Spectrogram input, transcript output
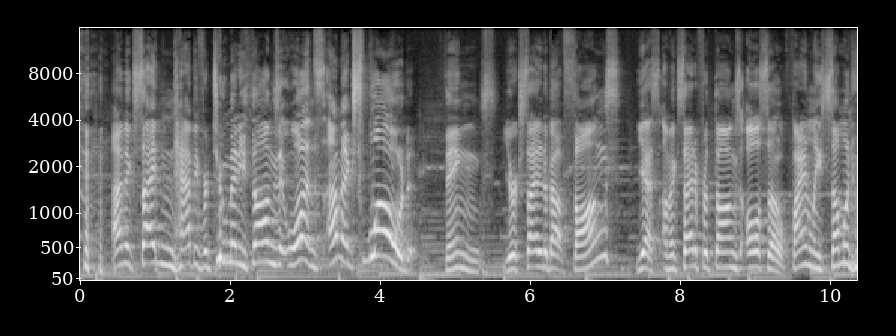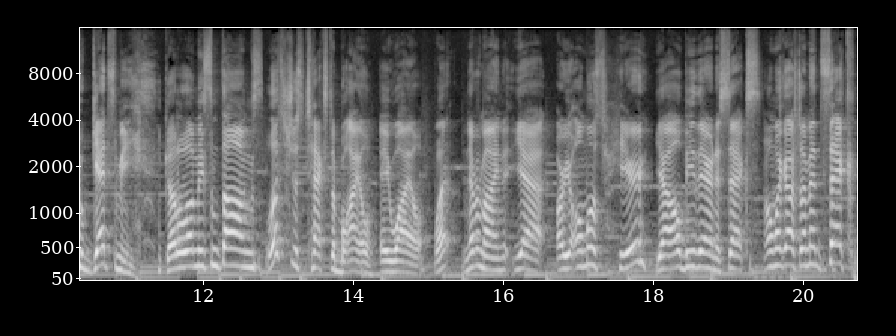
I'm excited and happy for too many thongs at once. I'm explode. Things. You're excited about thongs? Yes, I'm excited for thongs also. Finally, someone who gets me. Gotta love me some thongs. Let's just text a while. A while. What? Never mind. Yeah, are you almost here? Yeah, I'll be there in a sec. Oh my gosh, I meant sec.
